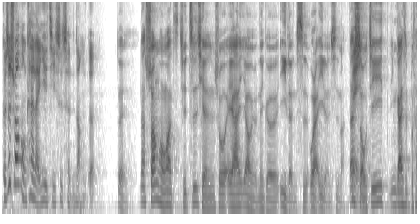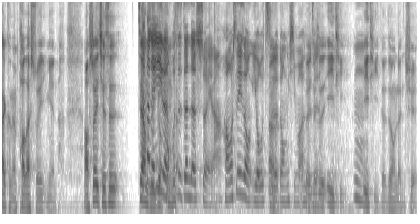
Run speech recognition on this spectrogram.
可是双红看来业绩是成长的。对，那双鸿的话，其实之前说 AI 要有那个液冷式，未来液冷式嘛，但手机应该是不太可能泡在水里面的，哦，所以其实。它那个液冷不是真的水啦，好像是一种油脂的东西嘛。对，就是液体，液体的这种冷却。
